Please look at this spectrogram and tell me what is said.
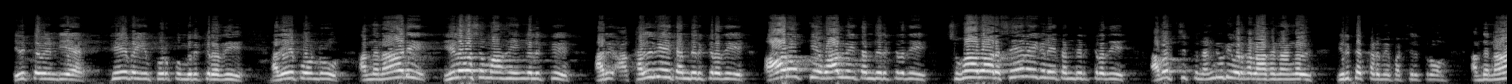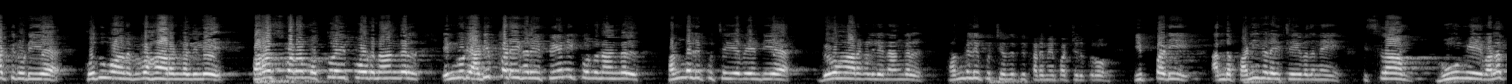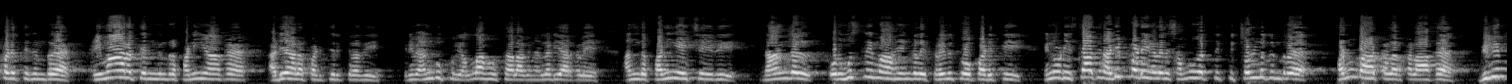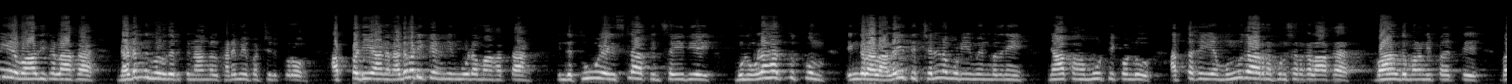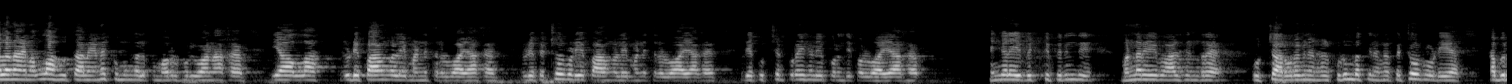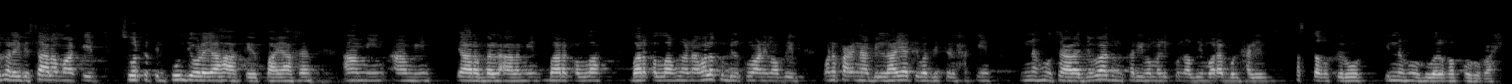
இருக்க வேண்டிய தேவையும் பொறுப்பும் இருக்கிறது. அதே போன்று அந்த நாடு இலவசமாக எங்களுக்கு அறி- கல்வியை தந்திருக்கிறது ஆரோக்கிய வாழ்வை தந்திருக்கிறது சுகாதார சேவைகளை தந்திருக்கிறது. அவற்றுக்கு நன்றியுடையவர்களாக நாங்கள் இருக்க கடமைப்பட்டிருக்கிறோம். அந்த நாட்டினுடைய பொதுவான விவகாரங்களிலே பரஸ்பரம் ஒத்துழைப்போடு நாங்கள் எங்களுடைய அடிப்படைகளை பேணிக்கொண்டு நாங்கள் பங்களிப்பு செய்ய வேண்டிய விவகாரங்களிலே நாங்கள் பங்களிப்பு செய்வதற்கு கடமைப்பட்டிருக்கிறோம். இப்படி அந்த பணிகளை செய்வதனை இஸ்லாம் பூமியை வளப்படுத்துகின்ற இமாரத் என்கின்ற பணியாக அடையாளப்படுத்தியிருக்கிறது. எனவே அன்புக்குரிய அல்லாஹு தாலாவின் நல்லடியார்களே அந்த பணியை செய்து நாங்கள் ஒரு முஸ்லிமாக எங்களை பிரதித்துவப்படுத்தி எங்களுடைய இஸ்லாத்தின் அடிப்படைகளை சமூகத்துக்கு சொல்லுகின்ற பண்பாட்டாளர்களாக விழுமியவாதிகளாக நடந்து கொள்வதற்கு நாங்கள் கடமைப்பட்டிருக்கிறோம். அப்படியான நடவடிக்கைகளின் மூலமாகத்தான் இந்த தூய இஸ்லாத்தின் செய்தியை முழு உலகத்துக்கும் எங்களால் அழைத்து செல்ல முடியும் என்பதனை ஞாபகம் மூட்டிக்கொண்டு அத்தகைய முன்னுதாரண புருஷர்களாக வாழ்ந்து மரணிப்பதற்கு வல்லநாயன் அல்லாஹு தாலா எனக்கும் உங்களுக்கும் அருள் புரிவானாக. யா அல்லாஹ் என்னுடைய பாவங்களை மன்னித்தருள்வாயாக. என்னுடைய பெற்றோர்களுடைய பாவங்களை மன்னித்தருள்வாயாக. என்னுடைய குற்ற குறைகளை பொருந்திக் கொள்வாயாக. எங்களை விட்டு பிரிந்து மன்னரை வாழ்கின்ற உற்றார் உறவினர்கள் குடும்பத்தினர்கள் பெற்றோர்களுடைய கபர்களை விசாலமாக்கி சுவர்க்கத்தின் பூஞ்சோலையாக ஆக்கி வைப்பாயாக. ஆமீன் ஆமீன். رب العالمين. بارك الله بارك الله لنا ولكم بالقرآن العظيم. ونفعنا بالآيات والذكر الحكيم. إنه تعالى جواد كريم ملك عظيم ورب حليم. فاستغفروه إنه هو الغفور الرحيم.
